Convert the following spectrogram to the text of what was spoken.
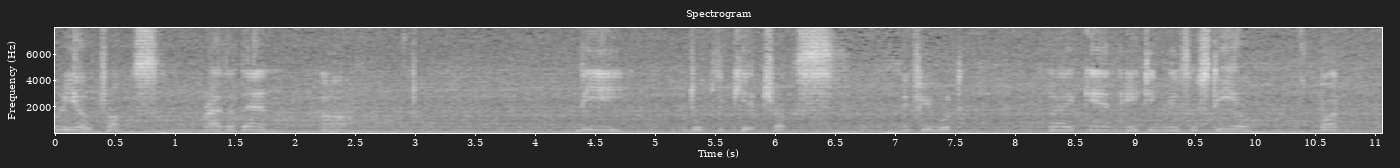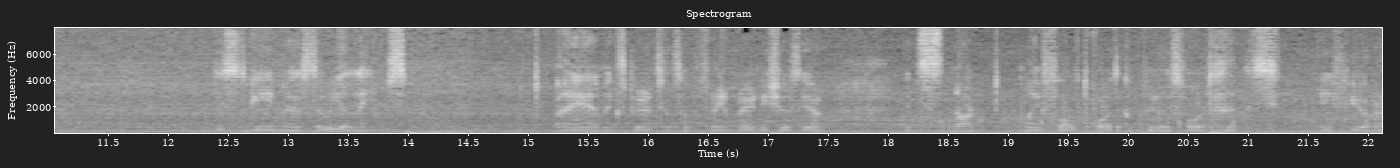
real trucks rather than uh, the duplicate trucks, if you would like in 18 Wheels of Steel, but this game has the real names. I am experiencing some frame rate issues here. It's not my fault or the computer's fault, if you are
